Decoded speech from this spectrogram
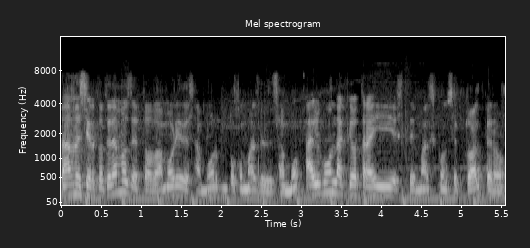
No, no es cierto, tenemos de todo, amor y desamor, un poco más de desamor. Alguna que otra ahí este, más conceptual, pero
